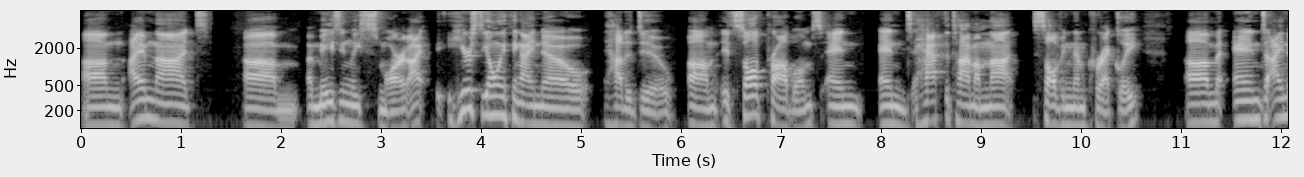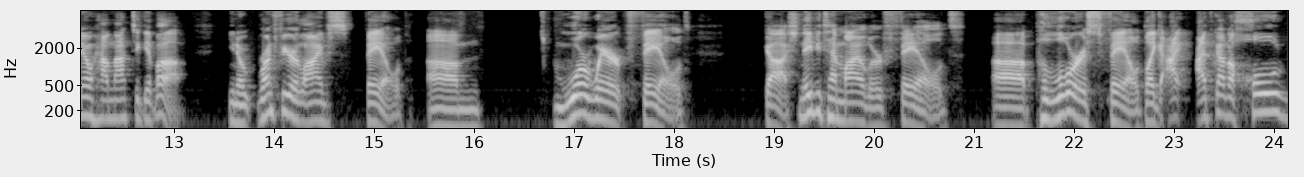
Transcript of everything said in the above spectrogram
Um i'm not um, amazingly smart. I here's the only thing I know how to do. Um, it's solve problems, and and half the time I'm not solving them correctly. Um, and I know how not to give up. You know, Run for Your Lives failed. Um, Warwear failed. Gosh, Navy 10 miler failed. Uh, Polaris failed. Like I, I've got a whole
